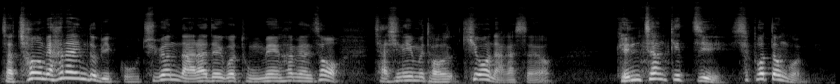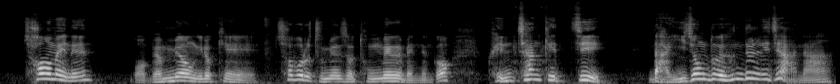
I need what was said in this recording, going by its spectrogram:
자, 처음에 하나님도 믿고 주변 나라들과 동맹하면서 자신의 힘을 더 키워 나갔어요. 괜찮겠지 싶었던 겁니다. 처음에는 뭐 몇 명 이렇게 첩으로 두면서 동맹을 맺는 거 괜찮겠지. 나 이 정도에 흔들리지 않아.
